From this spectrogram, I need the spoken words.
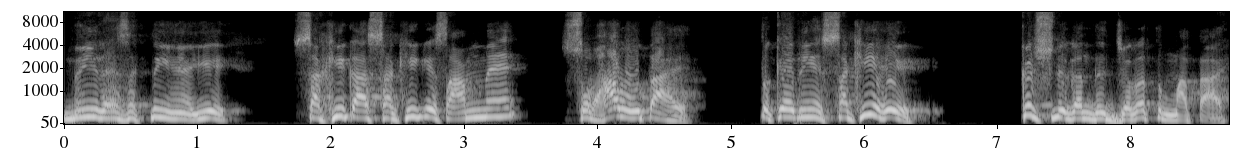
नहीं रह सकती हैं। ये सखी का सखी के सामने स्वभाव होता है। तो कह रही है, सखी है कृष्ण गंध जगत माता है।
